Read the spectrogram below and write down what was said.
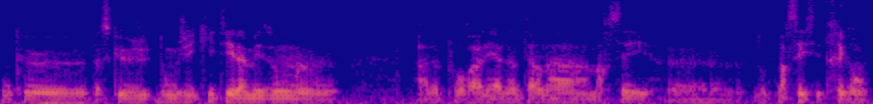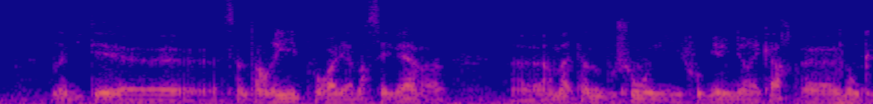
Donc, euh, parce que je- donc j'ai quitté la maison euh, pour aller à l'internat à Marseille. Euh, donc Marseille, c'est très grand. On habitait euh, Saint-Henri pour aller à Marseille-Vert. euh, un matin de bouchon, il faut bien une heure et quart. Donc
